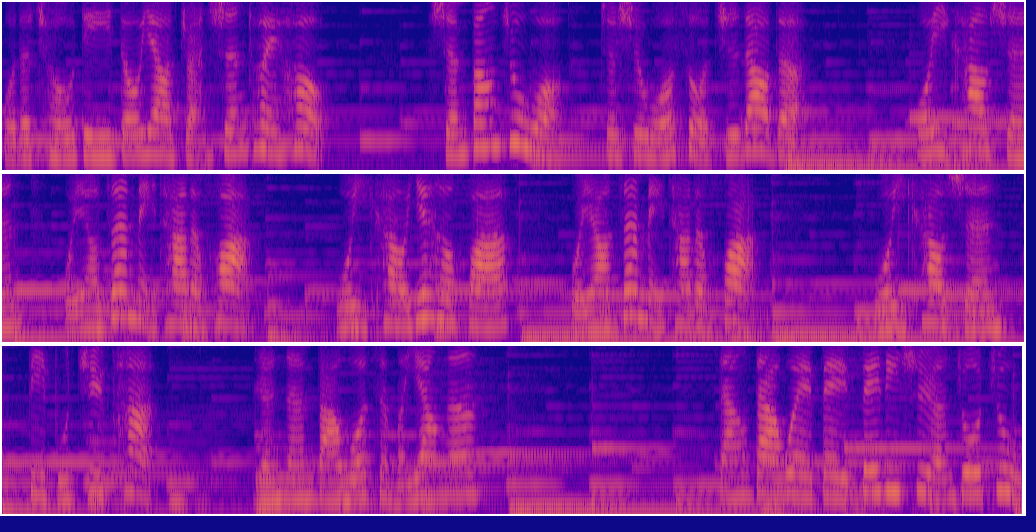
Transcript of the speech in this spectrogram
我的仇敌都要转身退后。神帮助我，这是我所知道的。我倚靠神，我要赞美他的话；我倚靠耶和华，我要赞美他的话。我倚靠神，必不惧怕。人能把我怎么样呢？当大卫被非利士人捉住，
